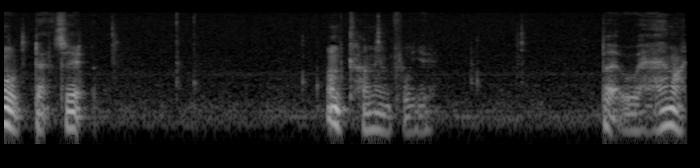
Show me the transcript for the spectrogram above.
Oh, that's it. I'm coming for you. But where am I?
